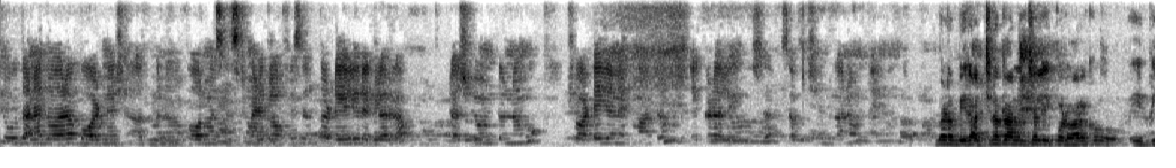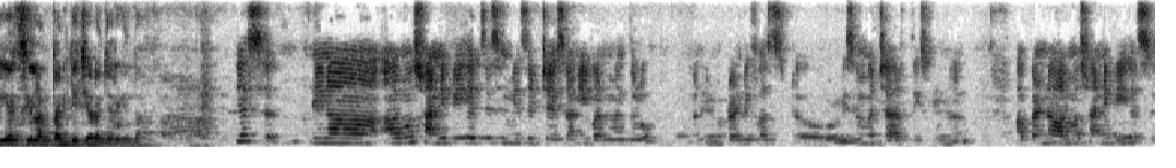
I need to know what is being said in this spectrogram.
సో తన ద్వారా కోఆర్డినేషన్ మన ఫార్మసిస్ట్ మెడికల్ ఆఫీసర్తో డైలీ రెగ్యులర్గా టచ్లో ఉంటున్నాము. షార్టేజ్ అనేది మాత్రం ఎక్కడా లేదు సార్. సఫిషియెంట్గానే ఉన్నాయి మేడం మీరు వచ్చిన కాడ నుంచి ఇప్పటి వరకు ఈ పిహెచ్సిలను తనిఖీ చేయడం జరిగిందా? ఎస్ సార్ నేను ఆల్మోస్ట్ అన్ని పిహెచ్సిస్ని విజిట్ చేశాను ఈ వన్ మంత్లో నేను ట్వంటీ ఫస్ట్ డిసెంబర్ చార్జ్ తీసుకున్నాను. అప్ అండ్ ఆల్మోస్ట్ అన్ని పిహెచ్సి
